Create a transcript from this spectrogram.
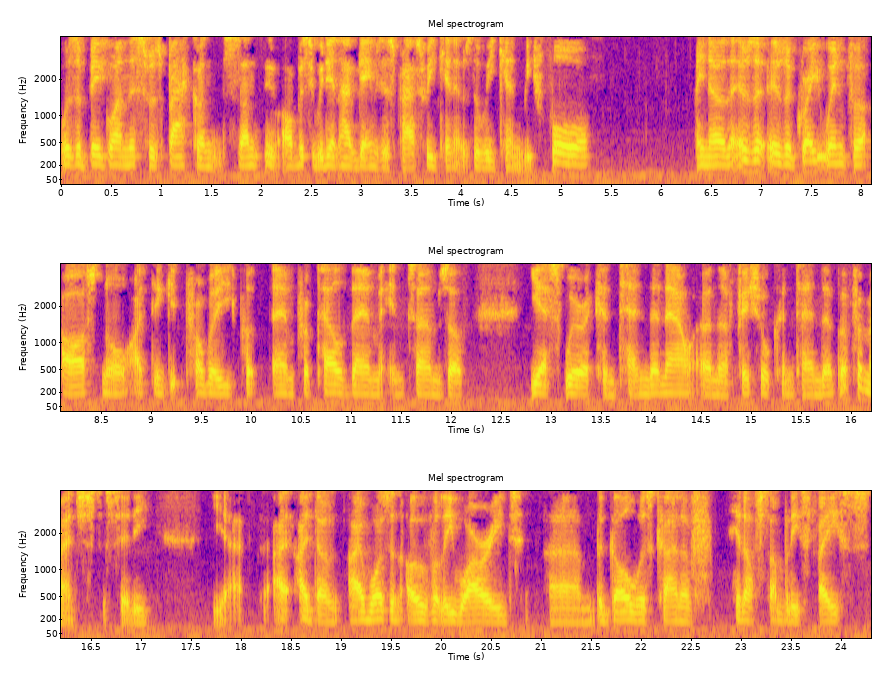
was a big one. This was back on Sunday. Obviously, we didn't have games this past weekend. It was the weekend before. You know, it was a, it was a great win for Arsenal. I think it probably put them, propelled them in terms of, yes, we're a contender now, an official contender. But for Manchester City, yeah, I, I don't. I wasn't overly worried. Um, the goal was kind of hit off somebody's face.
